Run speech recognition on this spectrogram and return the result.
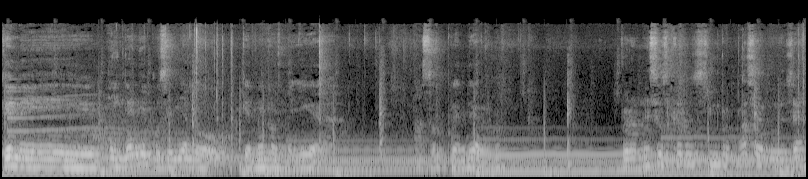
que me engañe, pues sería lo que menos me llega a, a sorprender, ¿no? Pero en esos casos siempre pasa, güey. O sea,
